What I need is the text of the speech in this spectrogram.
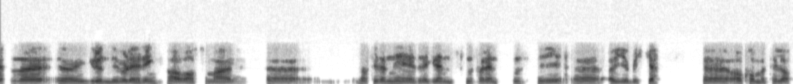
en grundig vurdering av hva som er si, den nedre grensen for renten i uh, øyeblikket. Uh, og komme til at,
